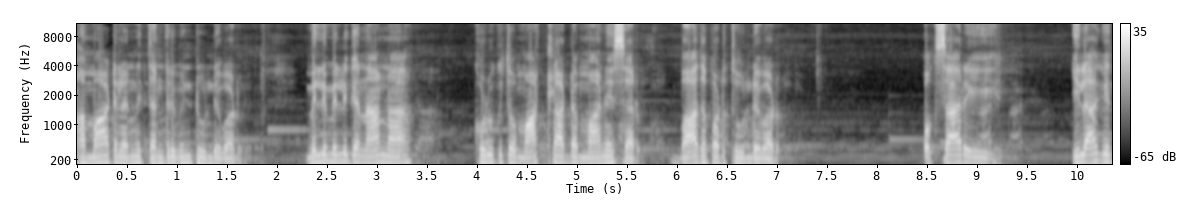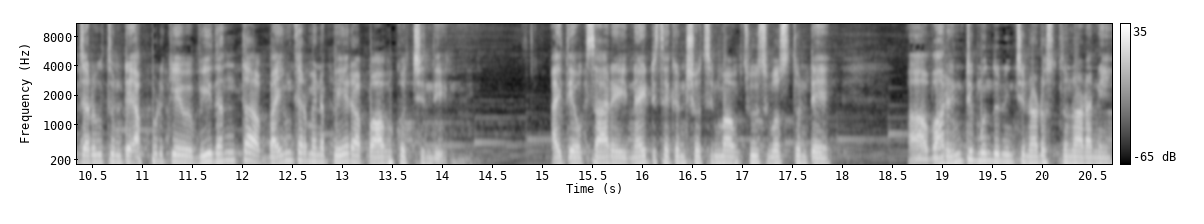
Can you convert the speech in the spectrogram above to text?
ఆ మాటలన్నీ తండ్రి వింటూ ఉండేవాడు. మెల్లిమెల్లిగా నాన్న కొడుకుతో మాట్లాడడం మానేశారు. బాధపడుతూ ఉండేవాడు. ఒకసారి ఇలాగే జరుగుతుంటే అప్పటికే వీధంతా భయంకరమైన పేరు ఆ బాబుకు వచ్చింది అయితే ఒకసారి నైట్ సెకండ్ షో సినిమా చూసి వస్తుంటే వారింటి ముందు నుంచి నడుస్తున్నాడని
